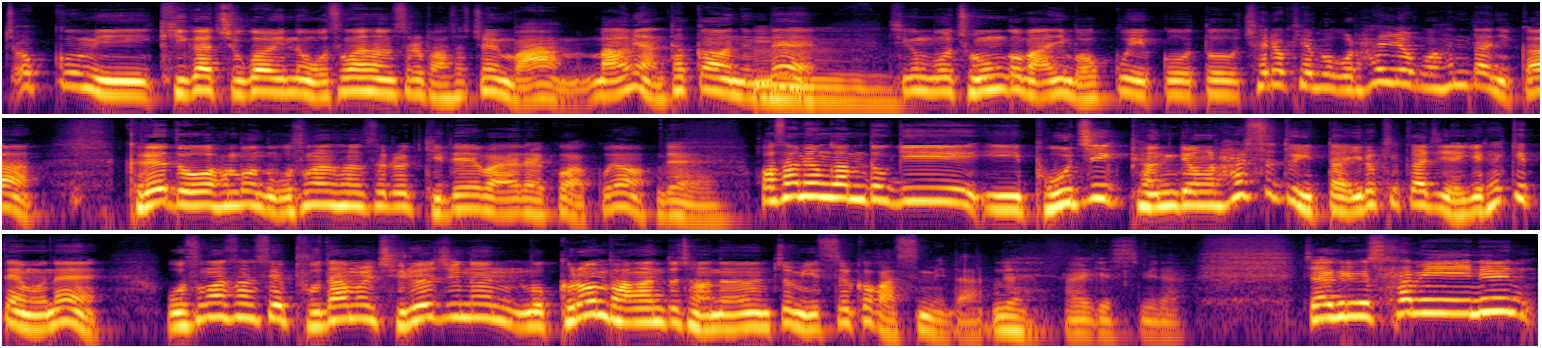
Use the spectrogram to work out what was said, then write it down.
조금 이 기가 죽어 있는 오승환 선수를 봐서 좀 마음, 마음이 안타까웠는데 음. 지금 뭐 좋은 거 많이 먹고 있고 또 체력 회복을 하려고 한다니까 그래도 한번 오승환 선수를 기대해 봐야 될 것 같고요. 네. 허사명 감독이 이 보직 변경을 할 수도 있다 이렇게까지 얘기를 했기 때문에 오승환 선수의 부담을 줄여주는 뭐 그런 방안도 저는 좀 있을 것 같습니다. 네, 알겠습니다. 자 그리고 3위는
